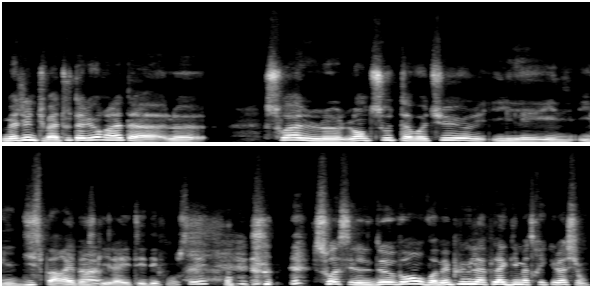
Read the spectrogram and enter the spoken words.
Imagine, tu vas à toute allure, là, t'as le... soit le l'en dessous de ta voiture, il est il, disparaît parce qu'il a été défoncé, soit c'est le devant, on voit même plus la plaque d'immatriculation.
